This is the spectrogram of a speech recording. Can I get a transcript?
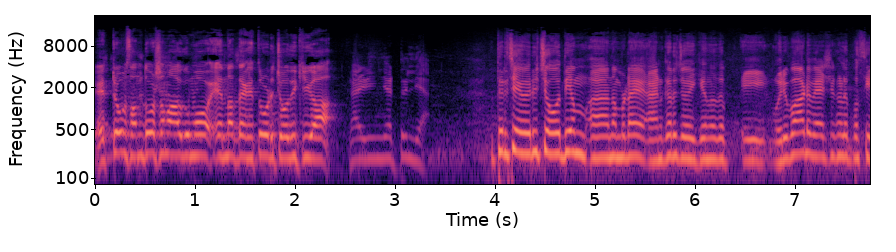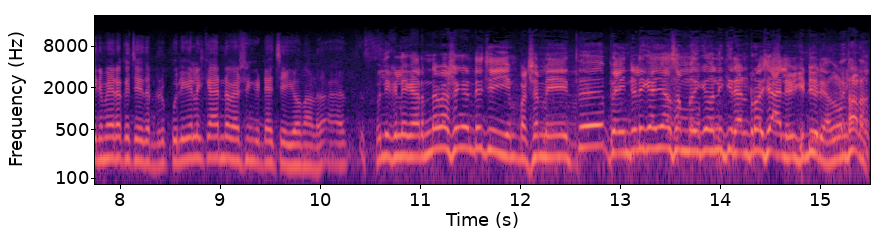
ഏറ്റവും ഏറ്റവും സന്തോഷമാകുമോ എന്ന് അദ്ദേഹത്തോട് ചോദിക്കുക. കഴിഞ്ഞിട്ടില്ല. തീർച്ചയായും ഒരു ചോദ്യം നമ്മുടെ ആങ്കർ ചോദിക്കുന്നത് ഈ ഒരുപാട് വേഷങ്ങൾ ഇപ്പോൾ സിനിമയിലൊക്കെ ചെയ്തിട്ടുണ്ട്. ഒരു പുലികളിക്കാരന്റെ വേഷം കിട്ടിയാൽ ചെയ്യുമെന്നാണ് പുലികളിക്കാരന്റെ വേഷം കിട്ടിയാൽ ചെയ്യും. പക്ഷെ മേത്ത് പെയിന്റ് അടിക്കാൻ ഞാൻ സമ്മതിക്കുമ്പോൾ എനിക്ക് രണ്ടു പ്രാവശ്യം ആലോചിക്കേണ്ടി വരും. അതുകൊണ്ടാണ്.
